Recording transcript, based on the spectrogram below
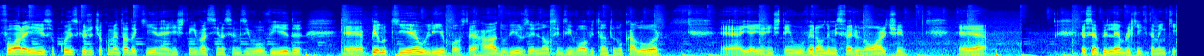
Fora isso, coisas que eu já tinha comentado aqui, né? A gente tem vacina sendo desenvolvida. É, pelo que eu li, posso estar errado, o vírus ele não se desenvolve tanto no calor. É, e aí a gente tem o verão do hemisfério norte. É, eu sempre lembro aqui que também que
